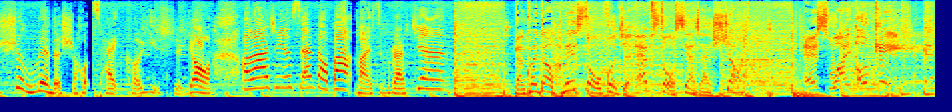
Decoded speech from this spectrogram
训练的时候才可以使用。好啦，今天三到八，买次不见。见。赶快到 Play Store 或者 App Store 下载 Shop S Y O K。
